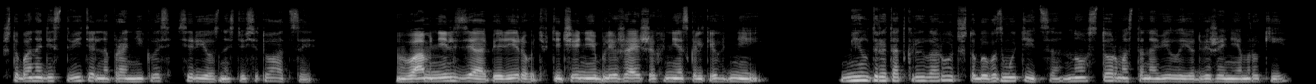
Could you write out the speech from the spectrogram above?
чтобы она действительно прониклась серьезностью ситуации. Вам нельзя оперировать в течение ближайших нескольких дней. Милдред открыла рот, чтобы возмутиться, но Сторм остановил ее движением руки.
